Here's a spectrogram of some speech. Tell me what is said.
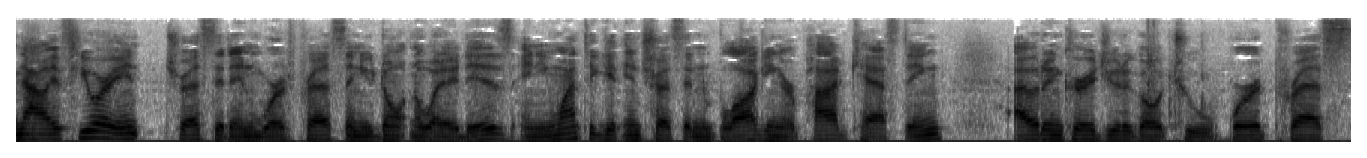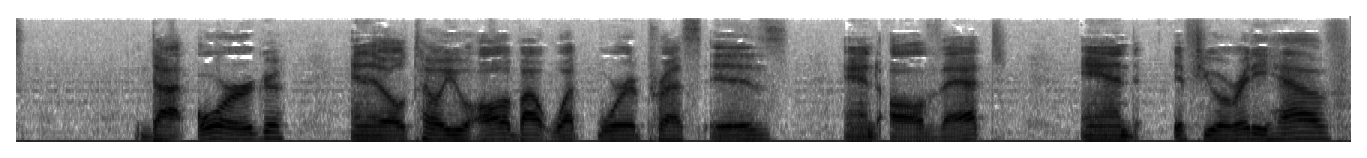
Now, if you are interested in WordPress and you don't know what it is and you want to get interested in blogging or podcasting, I would encourage you to go to WordPress.org and it'll tell you all about what WordPress is and all that. And if you already have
